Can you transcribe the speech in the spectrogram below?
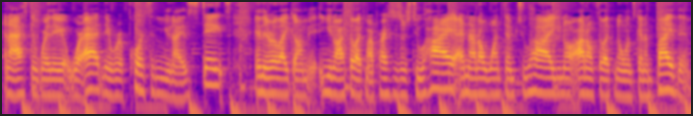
And i asked them where they were at and they were of course in the united states and they were like um, you know i feel like my prices are too high and i don't want them too high you know i don't feel like no one's gonna buy them.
